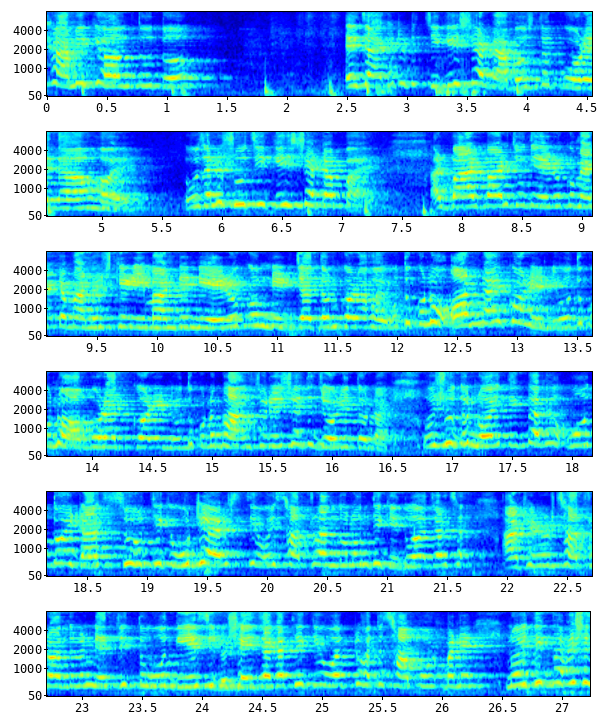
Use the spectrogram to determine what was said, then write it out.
স্বামীকে অন্তত এই জায়গাটা একটু চিকিৎসার ব্যবস্থা করে দেওয়া হয়। ও যেন সুচিকিৎসাটা পায়। আর বারবার যদি এরকম একটা মানুষকে রিমান্ডে নিয়ে এরকম নির্যাতন করা হয়, ও তো কোনো অন্যায় করেনি, ও তো কোনো অপরাধ করেনি, ও তো কোনো ভাঙচুরের সাথে জড়িত নয়। ও শুধু নৈতিকভাবে ও তো ওই ডাকসুর থেকে উঠে আসছে, ওই ছাত্র আন্দোলন থেকে দু হাজার আঠেরোর ছাত্র আন্দোলন নেতৃত্ব ও দিয়েছিল। সেই জায়গা থেকে ও একটু হয়তো সাপোর্ট মানে নৈতিকভাবে সে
